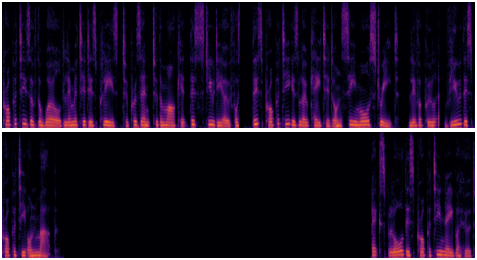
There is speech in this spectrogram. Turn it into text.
Properties of the World Limited is pleased to present to the market this studio for this property is located on Seymour Street, Liverpool. View this property on map. Explore this property neighborhood.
